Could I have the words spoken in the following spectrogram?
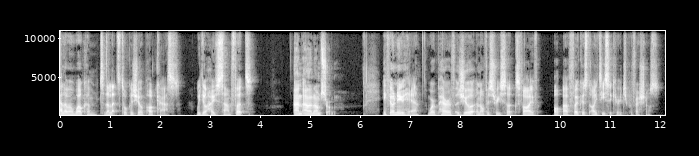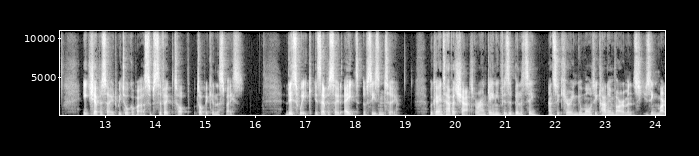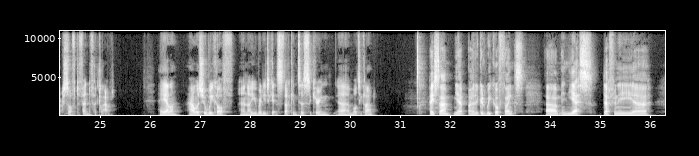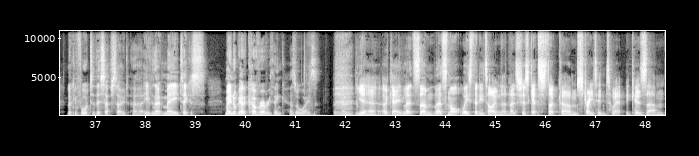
Hello and welcome to the Let's Talk Azure podcast with your host Sam Foote and Alan Armstrong. If you're new here, we're a pair of Azure and Office 365 uh, focused IT security professionals. Each episode, we talk about a specific top topic in the space. This week is episode 8 of season 2. We're going to have a chat around gaining visibility and securing your multi cloud environments using Microsoft Defender for Cloud. Hey, Alan, how was your week off? And are you ready to get stuck into securing uh, multi cloud? Hey, Sam. Yep, I had a good week off, thanks. Um, and yes, definitely uh, looking forward to this episode, uh, even though it may take us, may not be able to cover everything as always. yeah. Okay. Let's um let's not waste any time then. Let's just get stuck um straight into it because um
